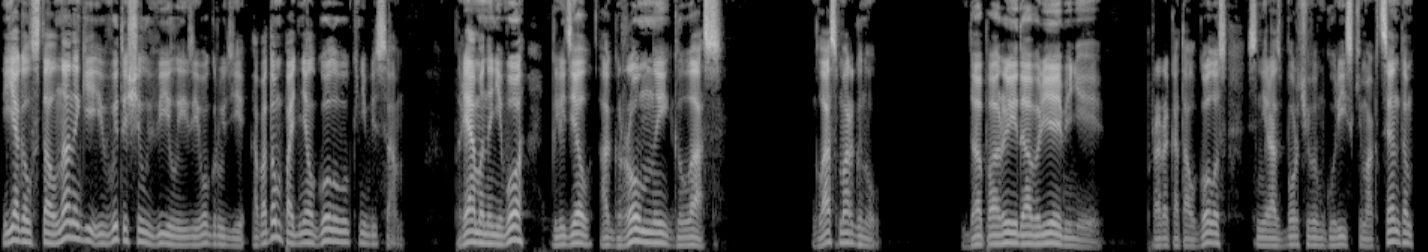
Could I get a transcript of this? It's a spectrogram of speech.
Ягол встал на ноги и вытащил вилы из его груди, а потом поднял голову к небесам. Прямо на него глядел огромный глаз. Глаз моргнул. «До поры до времени!» — пророкотал голос с неразборчивым гурийским акцентом,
